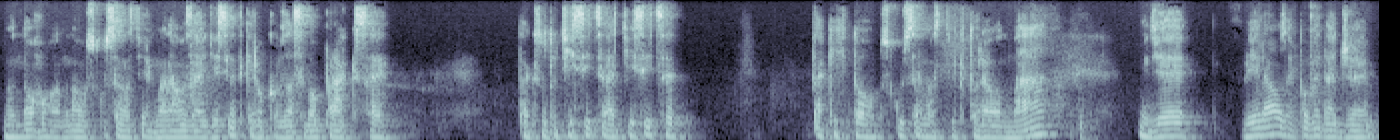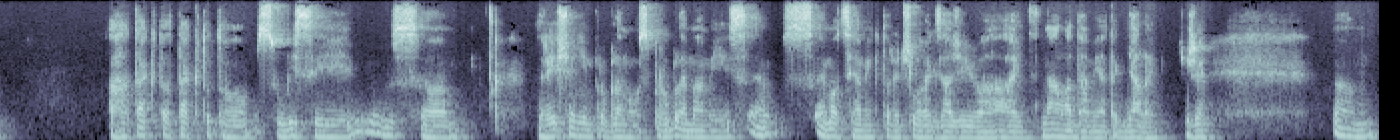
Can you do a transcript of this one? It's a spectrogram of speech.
mnoho a mnoho skúseností, ak má naozaj desiatky rokov za sebou praxe, tak sú to tisíce a tisíce takýchto skúseností, ktoré on má, kde vie naozaj povedať, že aha, takto, takto to súvisí s riešením problémov, s problémami, s, s emóciami, ktoré človek zažíva, aj s náladami a tak ďalej. Čiže um,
